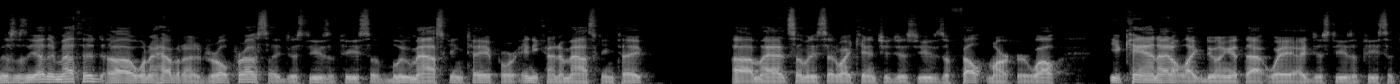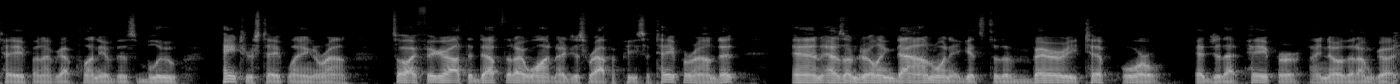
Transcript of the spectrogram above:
this is the other method. Uh, when I have it on a drill press, I just use a piece of blue masking tape or any kind of masking tape. Um, I had somebody said, why can't you just use a felt marker? Well, you can. I don't like doing it that way. I just use a piece of tape and I've got plenty of this blue painter's tape laying around. So I figure out the depth that I want and I just wrap a piece of tape around it. And as I'm drilling down, when it gets to the very tip or edge of that paper, I know that I'm good.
